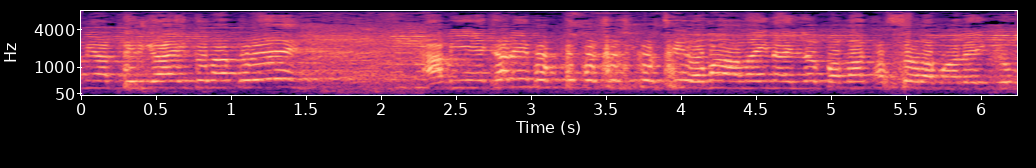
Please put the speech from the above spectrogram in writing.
আমি আর দীর্ঘায়িত না করে আমি এখানেই বক্তব্য শেষ করছি। আলাইকুম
